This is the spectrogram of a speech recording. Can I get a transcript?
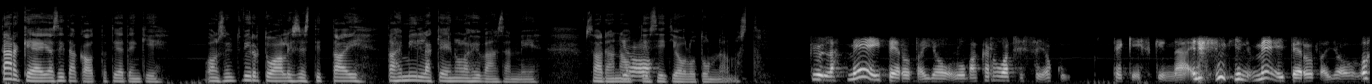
tärkeä ja sitä kautta tietenkin on se nyt virtuaalisesti tai, tai millä keinolla hyvänsä, niin saadaan nauttia Joo. siitä joulutunnelmasta. Kyllä, me ei peruta joulua, vaikka Ruotsissa joku tekisikin näin, niin me ei peruta joulua.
